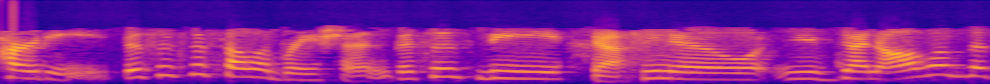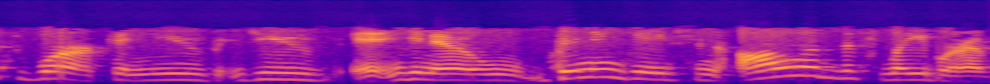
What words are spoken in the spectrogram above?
party. This is the celebration. This is the, yes. you know, you've done all of this work and you've, you've, you know, been engaged in all of this labor of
